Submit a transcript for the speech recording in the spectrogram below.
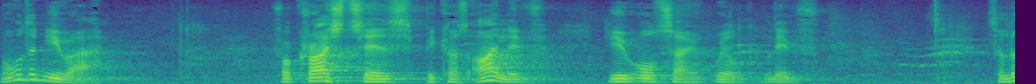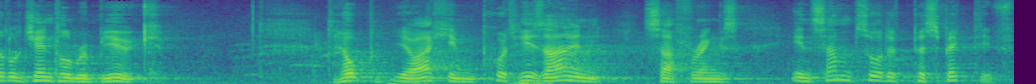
more than you are. For Christ says, Because I live, you also will live. It's a little gentle rebuke to help Joachim put his own sufferings in some sort of perspective.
